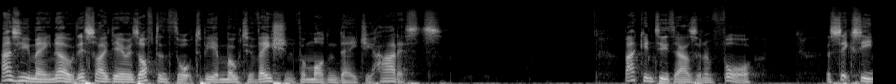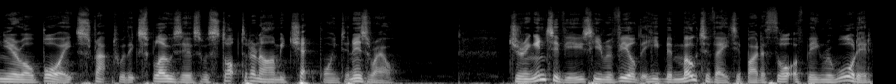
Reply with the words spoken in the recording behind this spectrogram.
As you may know, this idea is often thought to be a motivation for modern day jihadists. Back in 2004, a 16 year old boy strapped with explosives was stopped at an army checkpoint in Israel. During interviews, he revealed that he'd been motivated by the thought of being rewarded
